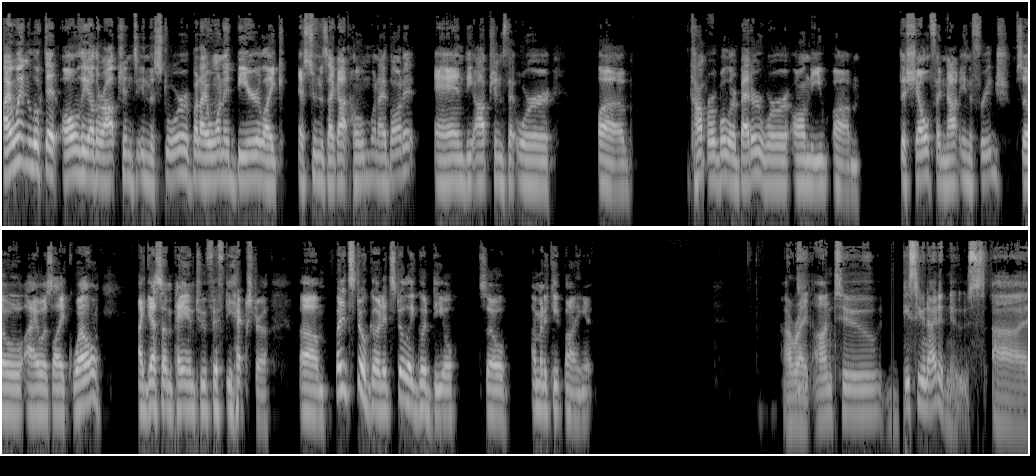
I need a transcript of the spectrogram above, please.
I went and looked at all the other options in the store, but I wanted beer like as soon as I got home when I bought it, and the options that were uh, comparable or better were on the um, the shelf and not in the fridge. So I was like, well, I guess I'm paying 250 extra. Um, but it's still good. It's still a good deal. So I'm going to keep buying it. All right, on to DC United news. Uh,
